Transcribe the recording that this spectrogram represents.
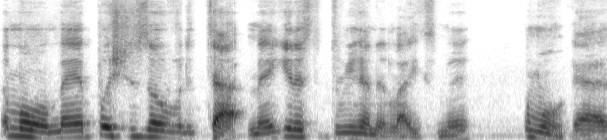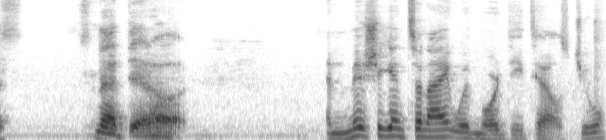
Come on, man. Push us over the top, man. Get us to 300 likes, man. Come on, guys. It's not that hard. And Michigan tonight with more details. Jewel.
